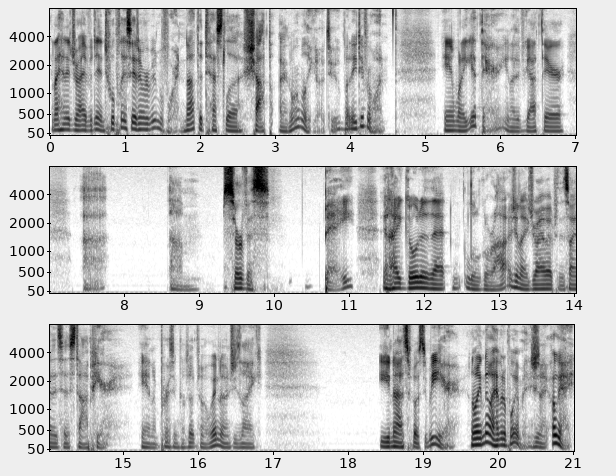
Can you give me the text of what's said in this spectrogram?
and I had to drive it in to a place I'd never been before, not the Tesla shop I normally go to, but a different one. And when I get there, you know, they've got their uh, um, service bay, and I go to that little garage, and I drive up to the sign that says "Stop here," and a person comes up to my window, and she's like you're not supposed to be here. I'm like, no, I have an appointment. She's like, okay.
